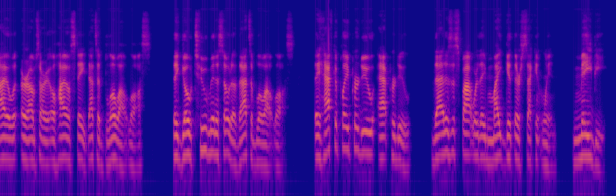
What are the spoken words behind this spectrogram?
Iowa or I'm sorry, Ohio State. That's a blowout loss. They go to Minnesota. That's a blowout loss. They have to play Purdue at Purdue. That is a spot where they might get their second win. Maybe.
